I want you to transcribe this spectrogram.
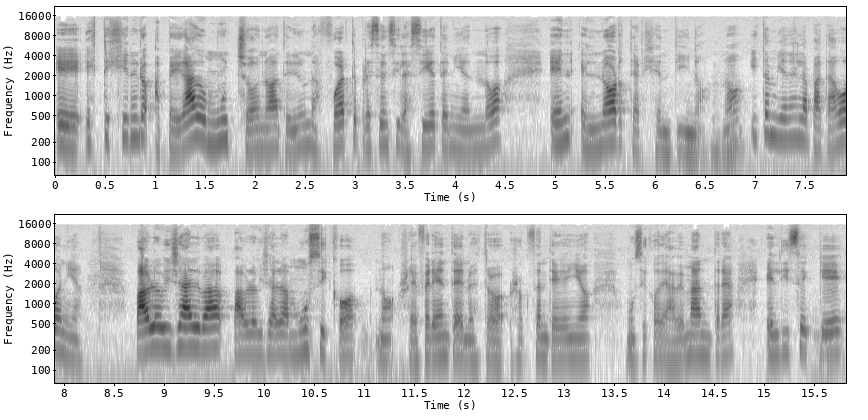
eh, este género ha pegado mucho, ¿no? Ha tenido una fuerte presencia y la sigue teniendo en el norte argentino, ¿no? Y también en la Patagonia. Pablo Villalba, Pablo Villalba, músico, no, referente de nuestro rock santiagueño, músico de Ave Mantra, él dice que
